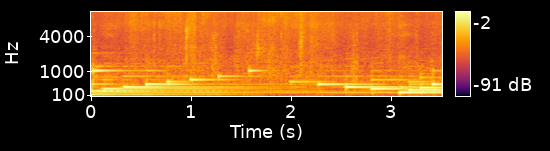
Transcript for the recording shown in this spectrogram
うん。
